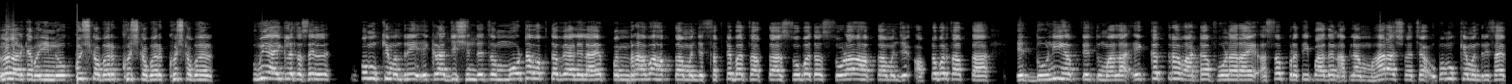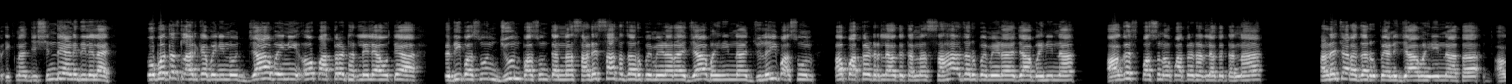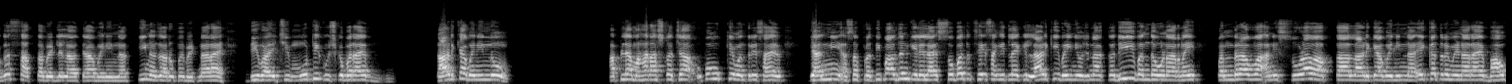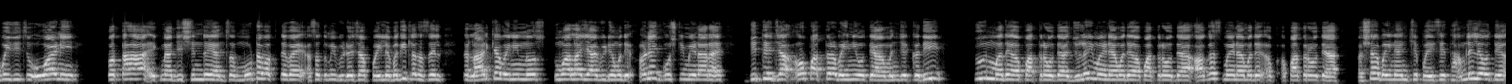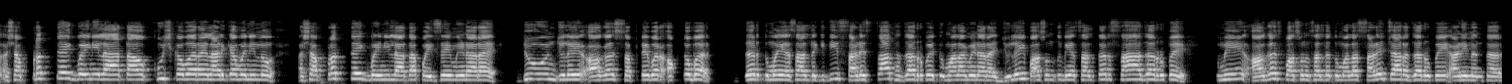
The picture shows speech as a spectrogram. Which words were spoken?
Hello लाडक्या बहिणींनो खुश खबर खुश खबर खुश खबर तुम्ही ऐकलंच असेल उपमुख्यमंत्री एकनाथजी शिंदेचं मोठं वक्तव्य आलेलं आहे. पंधरावा हप्ता म्हणजे सप्टेंबरचा हप्ता सोबतच सोळावा हप्ता म्हणजे ऑक्टोबरचा हप्ता. हे दोन्ही हप्ते तुम्हाला एकत्र वाटप होणार आहे असं प्रतिपादन आपल्या महाराष्ट्राच्या उपमुख्यमंत्री साहेब एकनाथजी शिंदे यांनी दिलेलं आहे. सोबतच लाडक्या बहिणींनो ज्या बहिणी अपात्र ठरलेल्या होत्या कधीपासून? जून पासून त्यांना साडेसात हजार रुपये मिळणार आहे. ज्या बहिणींना जुलै पासून अपात्र ठरल्या होत्या त्यांना सहा हजार रुपये मिळणार आहे. ज्या बहिणींना ऑगस्टपासून अपात्र ठरल्या होत्या त्यांना साडेचार हजार रुपये आणि ज्या बहिणींना आता ऑगस्ट हप्ता भेटलेला त्या बहिणींना तीन हजार रुपये भेटणार आहे. दिवाळीची मोठी खुशखबर आहे. लाडक्या बहिणींनो आपल्या महाराष्ट्राच्या उपमुख्यमंत्री साहेब यांनी असं प्रतिपादन केलेलं आहे. सोबतच हे सांगितलंय की लाडकी बहीण योजना कधीही बंद होणार नाही. पंधरावा आणि सोळावा हप्ता लाडक्या बहिणींना एकत्र मिळणार आहे. भाऊबीजीची ओवाळणी स्वतः एकनाथजी शिंदे यांचं मोठं वक्तव्य आहे असं तुम्ही व्हिडिओच्या पहिले बघितलं असेल तर लाडक्या बहिणींनो तुम्हाला या व्हिडिओमध्ये अनेक गोष्टी मिळणार आहे. जिथे ज्या अपात्र बहिणी होत्या म्हणजे कधी जून मध्ये अपात्र होत्या जुलै महिन्यामध्ये अपात्र होत्या ऑगस्ट महिन्यामध्ये अपात्र होत्या अशा बहिण्यांचे पैसे थांबलेले होते. अशा प्रत्येक बहिणीला आता खुश खबर आहे लाडक्या बहिणीनो. अशा प्रत्येक बहिणीला आता पैसे मिळणार आहे. जून जुलै ऑगस्ट सप्टेंबर ऑक्टोबर. जर तुम्ही असाल तर किती? साडेसात हजार रुपये तुम्हाला मिळणार आहे. जुलै पासून तुम्ही असाल तर सहा हजार रुपये. तुम्ही ऑगस्टपासून असाल तर तुम्हाला साडेचार हजार रुपये आणि नंतर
